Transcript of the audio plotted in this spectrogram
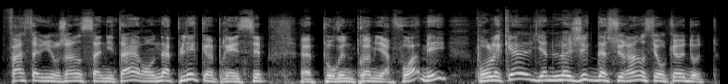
face à une urgence sanitaire, on applique un principe euh, pour une première fois, mais pour lequel il y a une logique d'assurance, il n'y a aucun doute.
